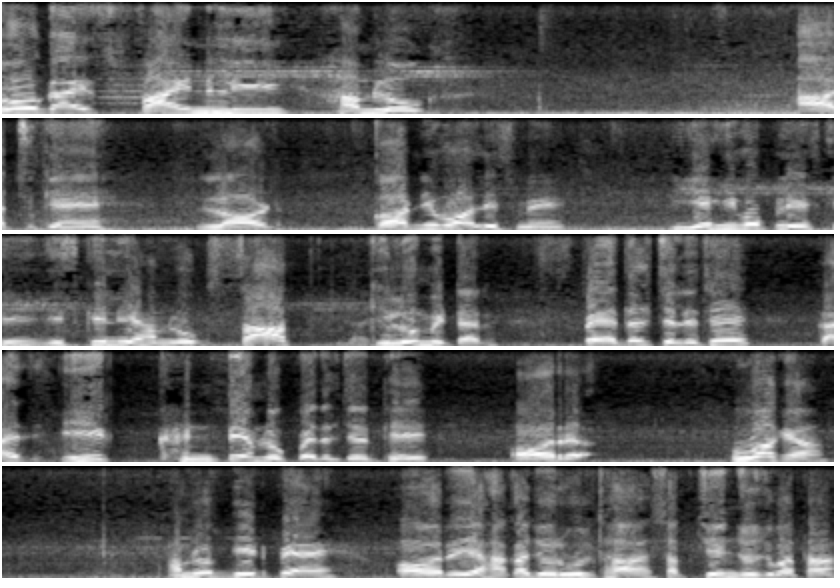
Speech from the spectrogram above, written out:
So guys finally हम लोग आ चुके हैं लॉर्ड कॉर्निवालिस में। यही वो प्लेस थी जिसके लिए हम लोग सात किलोमीटर पैदल चले थे। गाइस एक घंटे हम लोग पैदल चले थे और हुआ क्या? हम लोग गेट पे आए और यहाँ का जो रूल था, सब चेंज हो चुका था।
